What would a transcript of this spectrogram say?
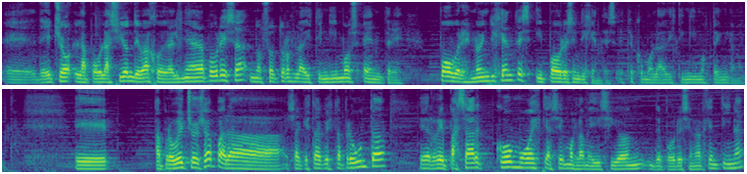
Eh, de hecho, la población debajo de la línea de la pobreza, nosotros la distinguimos entre pobres no indigentes y pobres indigentes. Esto es como la distinguimos técnicamente. Eh, aprovecho ya para, ya que está esta pregunta, eh, repasar cómo es que hacemos la medición de pobreza en Argentina,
